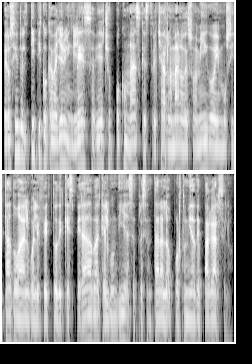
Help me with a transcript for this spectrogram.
pero siendo el típico caballero inglés, había hecho poco más que estrechar la mano de su amigo y musitado algo al efecto de que esperaba que algún día se presentara la oportunidad de pagárselo.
